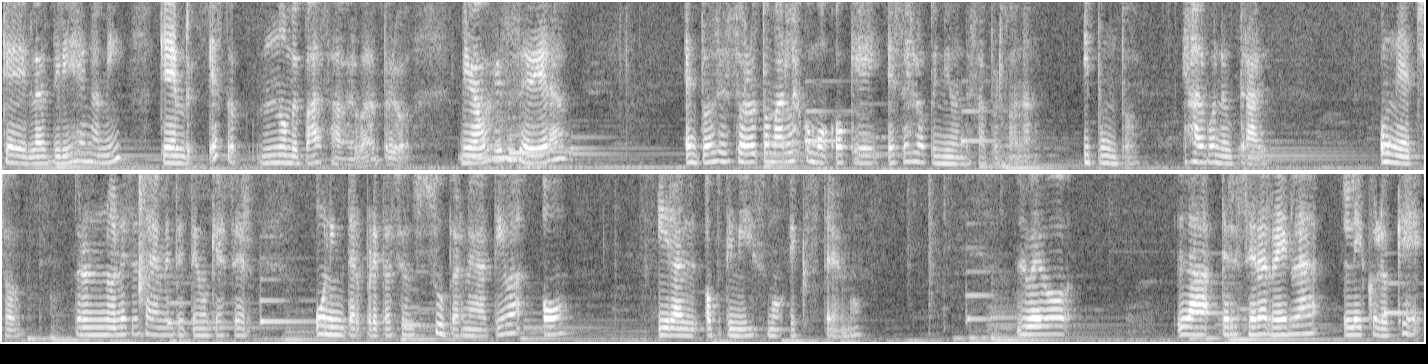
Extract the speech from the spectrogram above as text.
que las dirigen a mí, que esto no me pasa, ¿verdad? Pero digamos que sucediera, entonces solo tomarlas como, ok, esa es la opinión de esa persona y punto. Es algo neutral, un hecho, pero no necesariamente tengo que hacer una interpretación súper negativa o ir al optimismo extremo. Luego la tercera regla le coloqué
